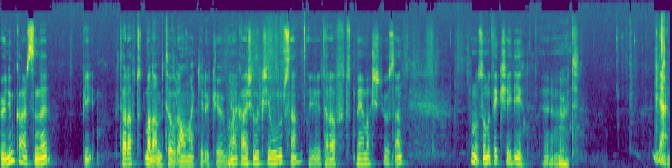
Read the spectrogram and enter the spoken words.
ölüm karşısına bir taraf tutmadan bir tavır almak gerekiyor. Buna Ya. karşılık şey olursan, e, taraf tutmaya başlıyorsan bunun sonu pek şey değil. Evet. yani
